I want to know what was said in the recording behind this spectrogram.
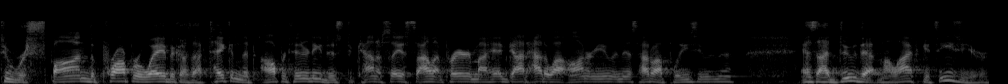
to respond the proper way, because I've taken the opportunity just to kind of say a silent prayer in my head God, how do I honor you in this? How do I please you in this? As I do that, my life gets easier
